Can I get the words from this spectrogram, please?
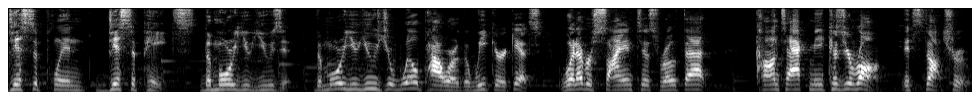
discipline dissipates the more you use it. The more you use your willpower, the weaker it gets. Whatever scientist wrote that, contact me because you're wrong. It's not true.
